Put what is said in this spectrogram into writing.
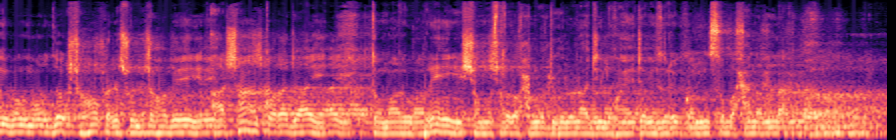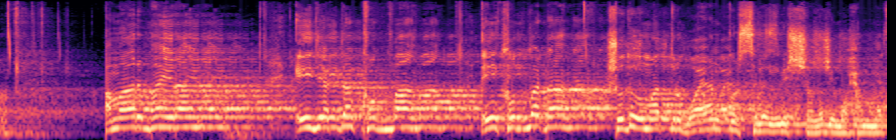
এবং মনোযোগ সহকারে শুনতে হবে। আশা করা যায় তোমার উপরে সমস্ত রহমতগুলো নাজিল হয়ে যাবে। জোরে কন সুবহানাল্লাহ। আমার ভাইরা এই যে একটা খোদবা এই খোদবাটা শুধুমাত্র বয়ান করছিলেন বিশ্বনবী মোহাম্মদ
